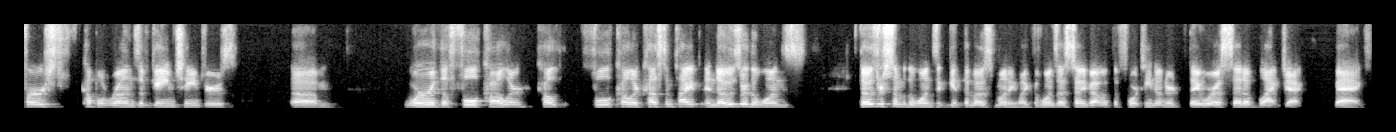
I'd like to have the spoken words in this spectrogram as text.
first couple runs of Game Changers um, were the full color, color full color custom type, and those are the ones. Those are some of the ones that get the most money. Like the ones I was telling you about with the fourteen hundred, they were a set of blackjack bags,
